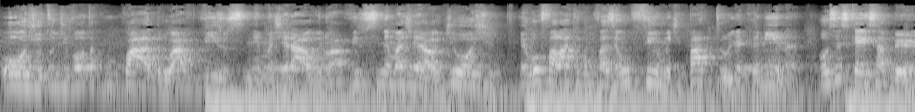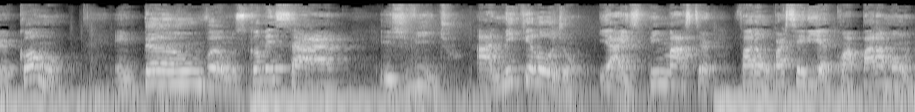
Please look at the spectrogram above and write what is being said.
Hoje eu tô de volta com o quadro Aviso Cinema Geral e no Aviso Cinema Geral de hoje eu vou falar que vamos fazer um filme de Patrulha Canina. Vocês querem saber como? Então vamos começar este vídeo. A Nickelodeon e a Spin Master farão parceria com a Paramount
